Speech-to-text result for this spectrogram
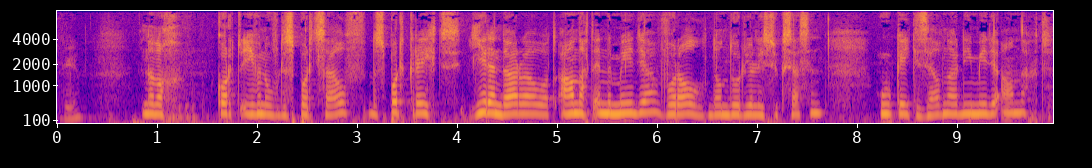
Okay. En dan nog kort even over de sport zelf. De sport krijgt hier en daar wel wat aandacht in de media, vooral dan door jullie successen. Hoe kijk je zelf naar die media-aandacht?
